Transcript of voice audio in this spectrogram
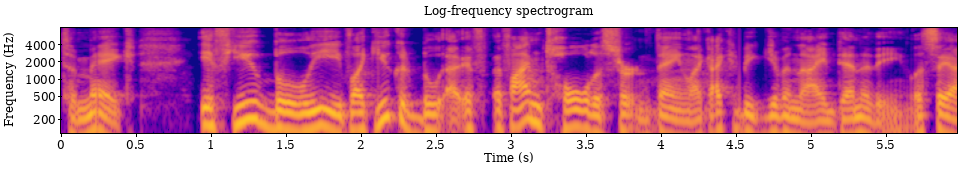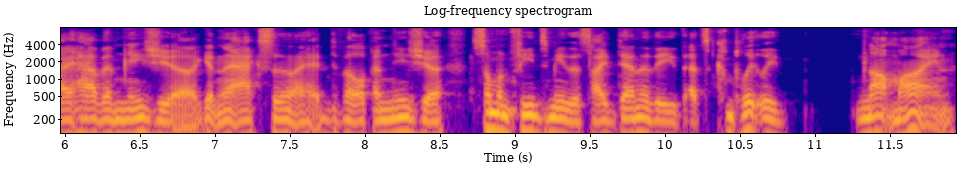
to make. If you believe, like you could bel- if if I'm told a certain thing, like I could be given an identity. Let's say I have amnesia, I get in an accident, I develop amnesia, someone feeds me this identity that's completely not mine,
